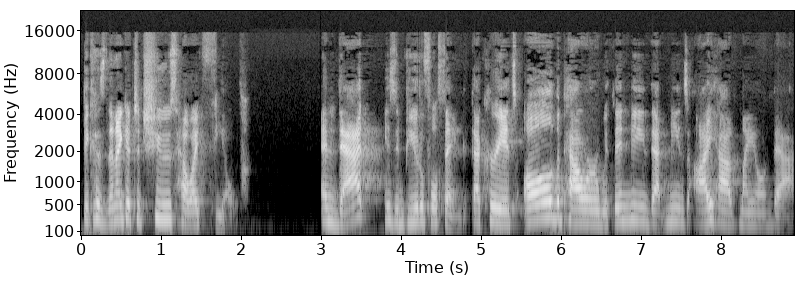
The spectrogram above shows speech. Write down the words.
because then I get to choose how I feel. And that is a beautiful thing. That creates all the power within me. That means I have my own back.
